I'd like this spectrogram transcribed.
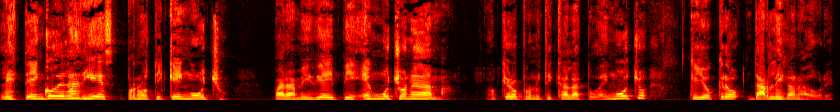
Les tengo de las 10, pronostiqué en 8 para mis VIP. En 8 nada más. No quiero pronosticarla toda. En 8 que yo creo darles ganadores.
